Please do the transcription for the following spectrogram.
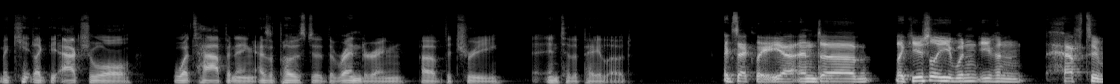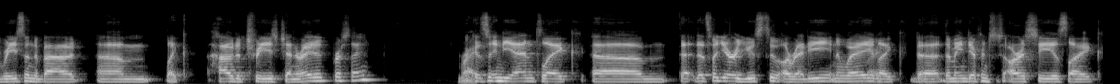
mecha- like the actual what's happening as opposed to the rendering of the tree into the payload. Exactly. Yeah. And um, like usually you wouldn't even have to reason about um, like how the tree is generated per se. Right. Because in the end, like um, that, that's what you're used to already in a way. Right. Like the the main difference with RC is like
